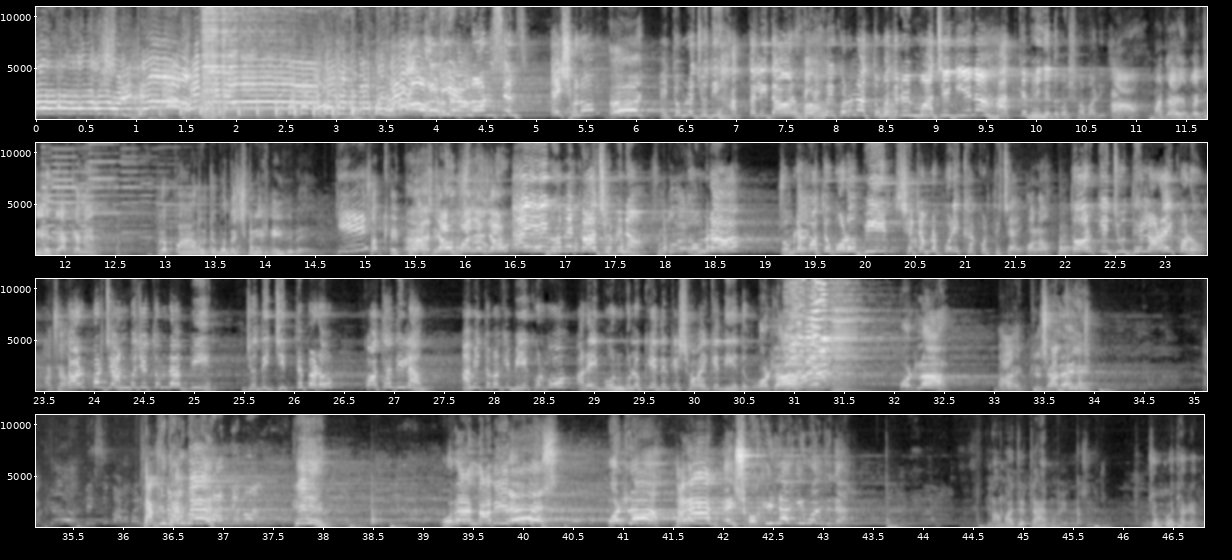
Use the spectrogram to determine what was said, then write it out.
যদি হাততালি দাও আর হই হই করো না তোমাদের ওই মাঝে গিয়ে না হাতকে ভেঙে দেবো সবারই। হ্যাঁ মাঝে একবার দিয়ে দেখে না। পাঁচ রুটির মধ্যে ছিঁড়ে খেয়ে দেবে। কি? সব খেয়ে হ্যাঁ, যাও মাঝে যাও। এই এইভাবে কাজ হবে না। তোমরা তোমরা কত বড় বীর সেটা আমরা পরীক্ষা করতে চাই। বলো। তর্কে যুদ্ধে লড়াই করো। আচ্ছা। তারপর জানব যে তোমরা বীর। যদি জিততে পারো কথা দিলাম। আমি তোমাকে বিয়ে করব আর এই বোনগুলোকে এদেরকে সবাইকে দিয়ে দেবো। পটলা! পটলা! ভাই কি চ্যালেঞ্জ সাক্ষী থাকবে? কি? ওরা নারী দাঁড়ান। এই সখীটা কি বলছি দেখ। নামাজের টাইম হয়ে গেছে। চুপ করে থাকেন।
